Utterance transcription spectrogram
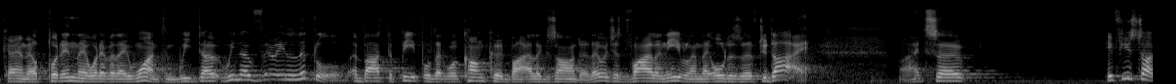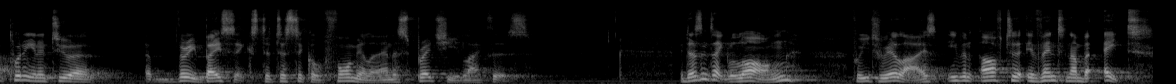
Okay, and they'll put in there whatever they want. And we, don't, we know very little about the people that were conquered by Alexander. They were just vile and evil, and they all deserve to die. Right? So, if you start putting it into a, a very basic statistical formula and a spreadsheet like this, it doesn't take long for you to realize, even after event number eight,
